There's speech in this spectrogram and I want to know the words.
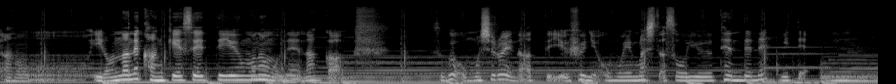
あのいろんなね関係性っていうものもねなんかすごい面白いなっていうふうに思いました。そういう点でね見て。うん。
